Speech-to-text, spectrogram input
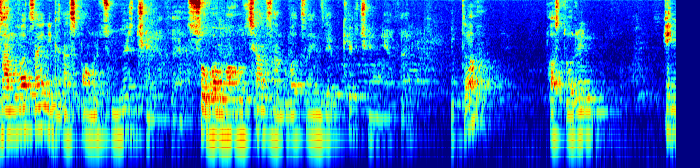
Զանգվածային ինքնասպանություններ չեն եղել, սովամահության զանգվածային դեպքեր չեն եղել։ Դա փաստորեն այն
